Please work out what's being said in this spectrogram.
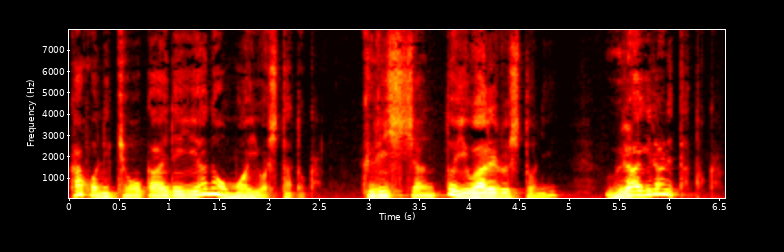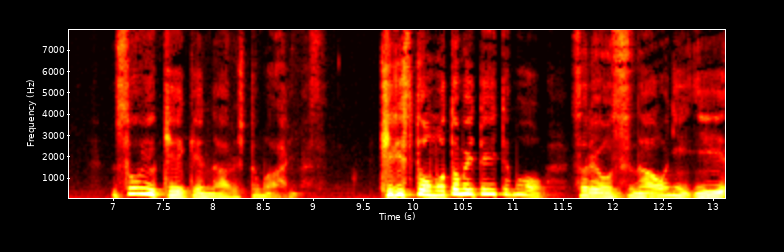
過去に教会で嫌な思いをしたとかクリスチャンと言われる人に裏切られたとかそういう経験のある人もあります。キリストを求めていてもそれを素直に言い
